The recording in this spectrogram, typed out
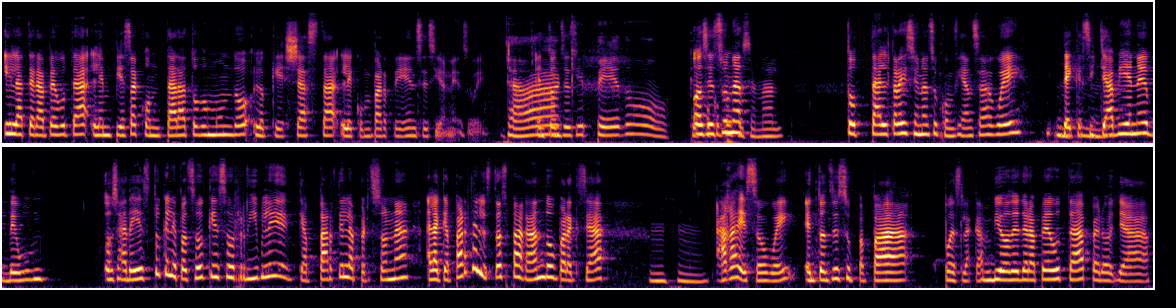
y la terapeuta le empieza a contar a todo mundo lo que Shasta le comparte en sesiones, güey. Ah, Entonces, qué pedo. o sea, es una total traición a su confianza, güey, de que si ya viene de un o sea, de esto que le pasó que es horrible, que aparte la persona a la que aparte le estás pagando para que sea haga eso, güey. Entonces su papá pues la cambió de terapeuta, pero ya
